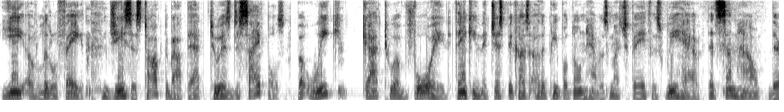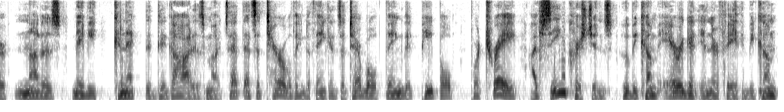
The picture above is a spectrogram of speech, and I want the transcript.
ye of little faith. Jesus talked about that to his disciples, but we got to avoid thinking that just because other people don't have as much faith as we have, that somehow they're not as maybe connected to God as much. That that's a terrible thing to think, and it's a terrible thing that people portray. I've seen Christians who become arrogant in their faith and become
